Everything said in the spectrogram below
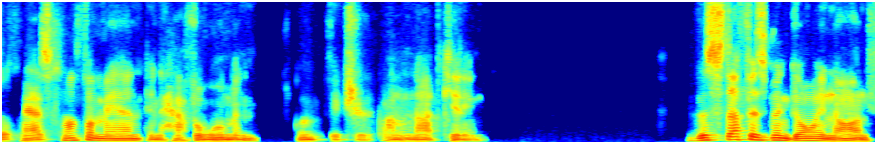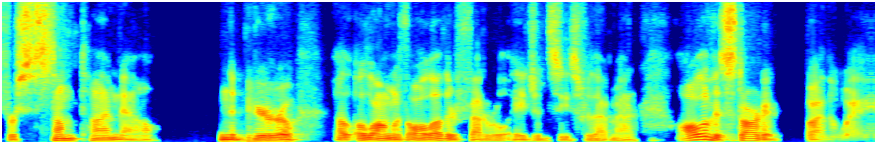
that has half a man and half a woman the picture. I'm not kidding. This stuff has been going on for some time now in the Bureau, along with all other federal agencies for that matter. All of it started, by the way,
